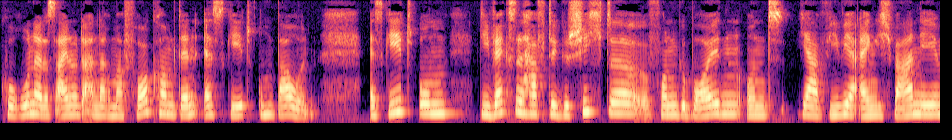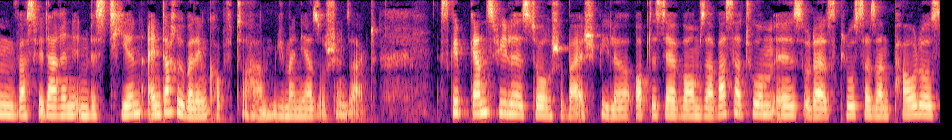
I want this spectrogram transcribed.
Corona das ein oder andere Mal vorkommt, denn es geht um Bauen. Es geht um die wechselhafte Geschichte von Gebäuden und ja, wie wir eigentlich wahrnehmen, was wir darin investieren, ein Dach über dem Kopf zu haben, wie man ja so schön sagt. Es gibt ganz viele historische Beispiele, ob das der Wormser Wasserturm ist oder das Kloster St. Paulus,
